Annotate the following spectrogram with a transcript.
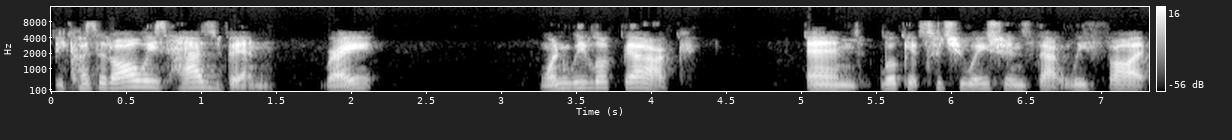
because it always has been, right? When we look back and look at situations that we thought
